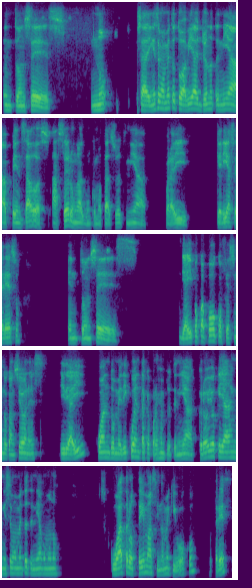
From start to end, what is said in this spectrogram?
Entonces, no, o sea, en ese momento todavía yo no tenía pensado hacer un álbum como tal, solo tenía por ahí, quería hacer eso. Entonces, de ahí poco a poco fui haciendo canciones y de ahí cuando me di cuenta que, por ejemplo, tenía, creo yo que ya en ese momento tenía como unos cuatro temas, si no me equivoco, o tres,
